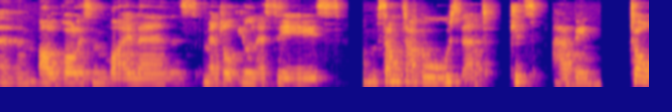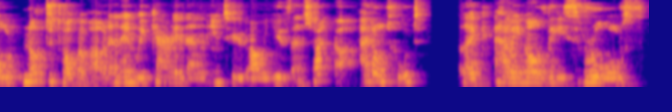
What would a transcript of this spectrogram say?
um, alcoholism, violence, mental illnesses, some taboos that kids have been told not to talk about, and then we carry them into our youth and uh, adulthood, like having all these rules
